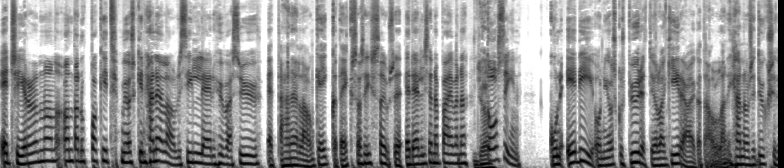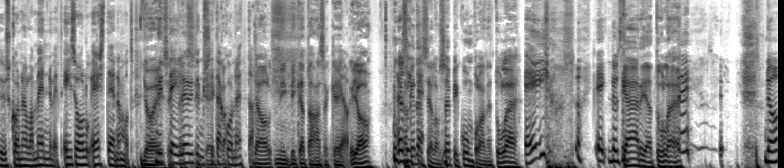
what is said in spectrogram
Ed Sheeran on antanut pakit myöskin. Hänellä oli silleen hyvä syy, että hänellä on keikka Texasissa just edellisenä päivänä. Joo. Tosin, kun Edi on joskus pyydetty jollain kiireaikataululla, niin hän on sitten yksityiskoneella mennyt. Et ei se ollut esteenä, mutta Joo, nyt se ei Tessin löytynyt keikka. sitä konetta. Oli, niin mikä tahansa keikka. Joo. Joo. No, No no sitten- ketä siellä on? Sepi Kumpulainen tulee. Ei, no, ei, no sit, Kääriä tulee. No,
